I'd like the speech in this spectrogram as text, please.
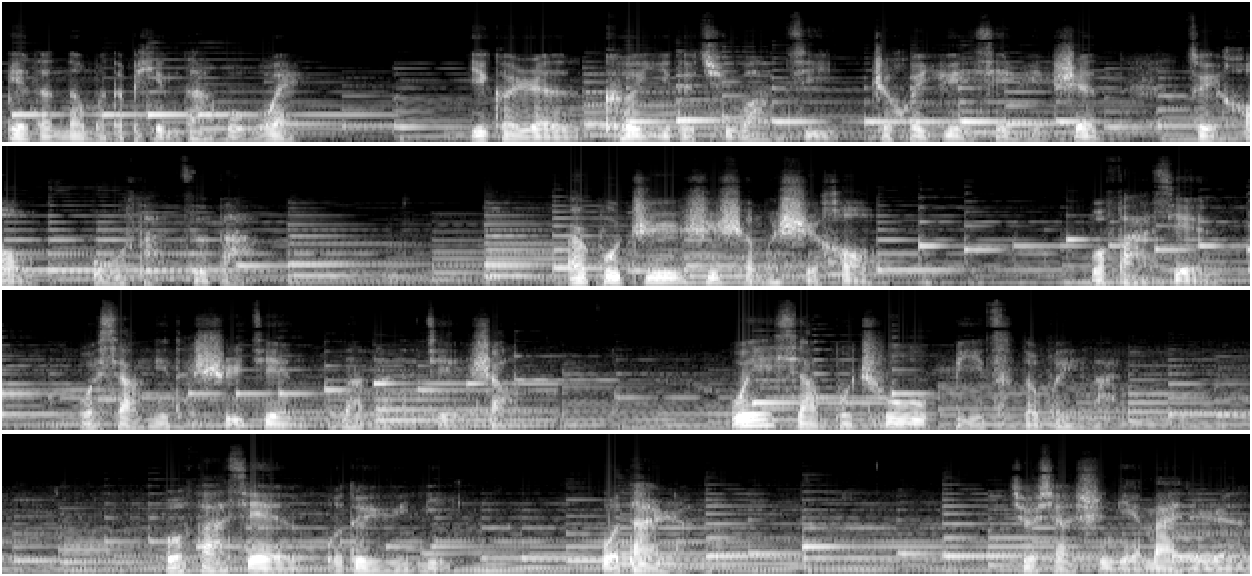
变得那么的平淡无味。一个人刻意的去忘记，只会越陷越深，最后无法自拔。而不知是什么时候，我发现我想你的时间慢慢的减少，我也想不出彼此的未来。我发现我对于你。我淡然了，就像是年迈的人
